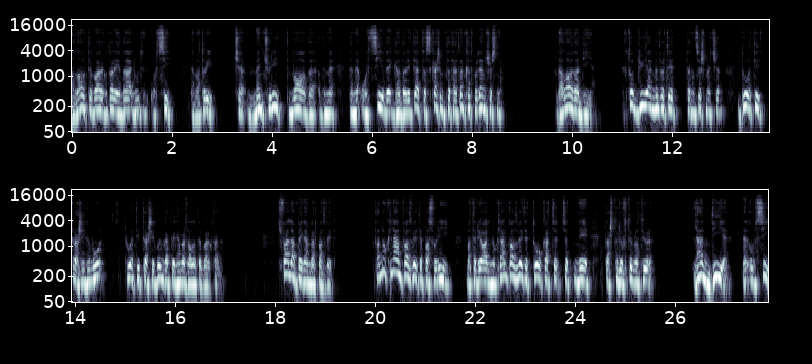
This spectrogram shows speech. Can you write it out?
Allahu tebareke ue teala i dha Lutit urtësi dhe maturi, që me mençuri të madhe dhe me dhe me urtësi dhe gradualitet të skajshëm të trajton këtë problem në shoqni. Dhe Allahu i dha dije. Këto dy janë me të vërtetë të rëndësishme që duhet t'i trashëgojmë, duhet të trashëgojmë nga pejgamberi Allahu te barek u teala. Çfarë lanë pejgamberët pas vete? Ata nuk lanë pas vete pasuri materiale, nuk lanë pas vete toka që, që ne tash të luftojmë rreth tyre. Lanë dije, lanë urtësi.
